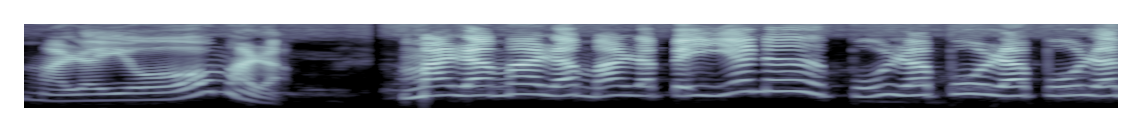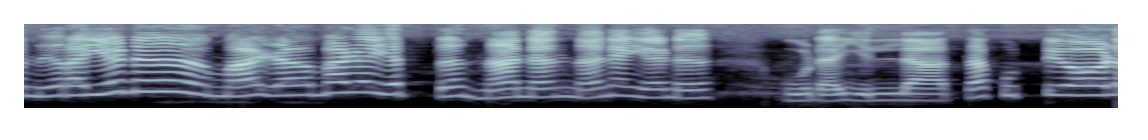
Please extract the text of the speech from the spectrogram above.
മഴയോ മഴ. മഴ മഴ മഴ പെയ്യണ്. പുഴ പുഴ പുഴ നിറയണ്. മഴ മഴയത്ത് നന നനയണ്. കുടയില്ലാത്ത കുട്ടിയോൾ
